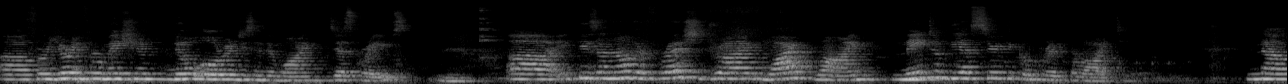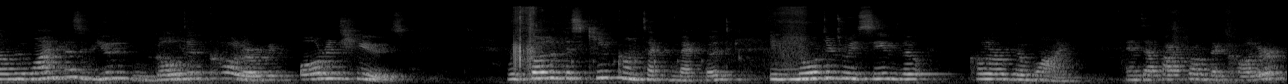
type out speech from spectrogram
Uh, for your information, no oranges in the wine, just grapes. Uh, it is another fresh, dry, white wine made of the Assyrtiko grape variety. Now, the wine has a beautiful golden color with orange hues. We followed the skin contact method in order to receive the color of the wine. And apart from the color,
